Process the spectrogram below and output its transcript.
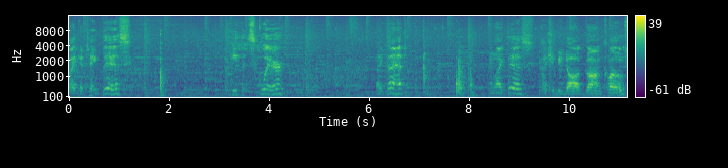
I can take this, keep it square, like that, and like this, I should be doggone close.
